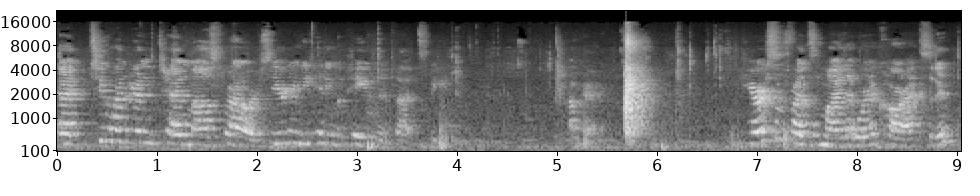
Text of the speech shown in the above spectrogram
at 210 miles per hour. So you're going to be hitting the pavement at that speed. Okay. Here are some friends of mine that were in a car accident.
